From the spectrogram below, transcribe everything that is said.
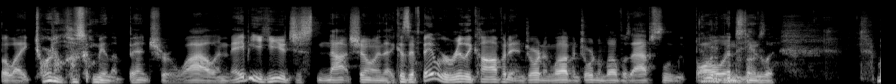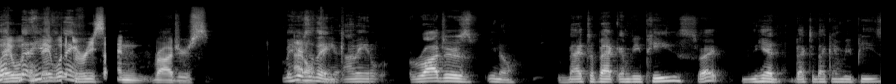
But like Jordan Love's going to be on the bench for a while, and maybe he is just not showing that because if they were really confident in Jordan Love and Jordan Love was absolutely He would've been balling, he was like, But, they but they the would have thing. re-signed Rodgers. But here's the thing. think. I mean, Rodgers, you know, back to back MVPs, right? He had back to back MVPs.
